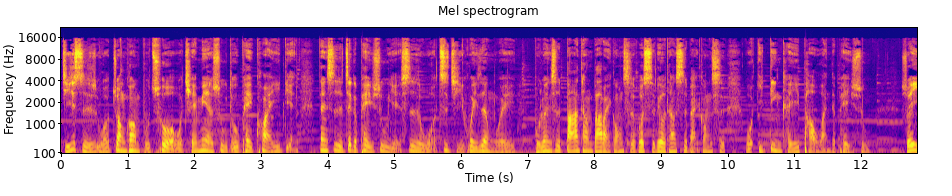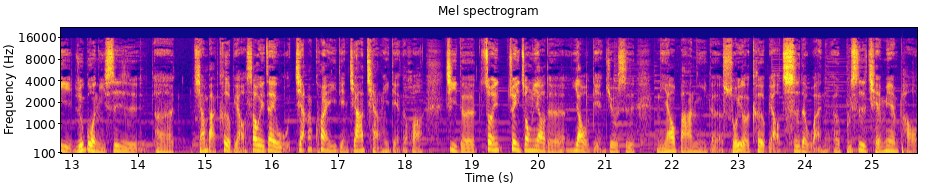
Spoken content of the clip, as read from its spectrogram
即使我状况不错，我前面的速度配快一点，但是这个配速也是我自己会认为，不论是八趟八百公尺或十六趟四百公尺，我一定可以跑完的配速。所以，如果你是呃想把课表稍微再加快一点、加强一点的话，记得最最重要的要点就是你要把你的所有的课表吃得完，而不是前面跑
